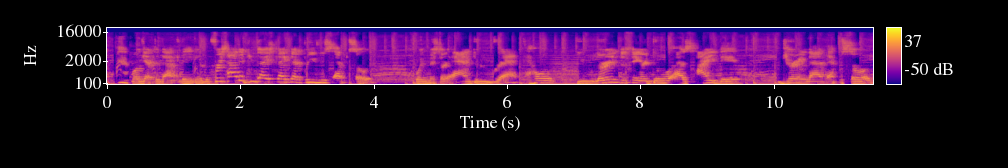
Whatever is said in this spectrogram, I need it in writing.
we'll get to that later. But first, how did you guys like that previous episode with Mr. Andrew Grant? I hope you learned a thing or two, as I did during that episode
